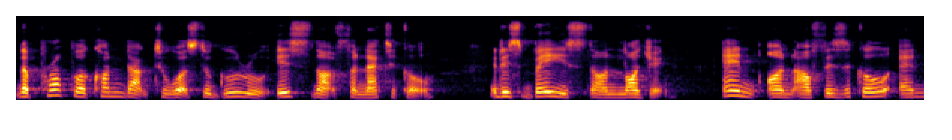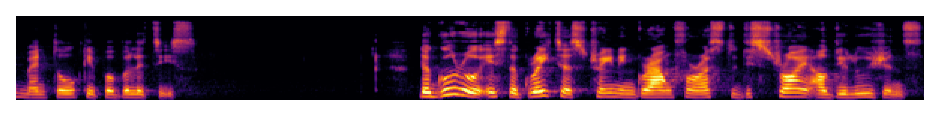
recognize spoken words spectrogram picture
The proper conduct towards the Guru is not fanatical, it is based on logic and on our physical and mental capabilities. The Guru is the greatest training ground for us to destroy our delusions,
